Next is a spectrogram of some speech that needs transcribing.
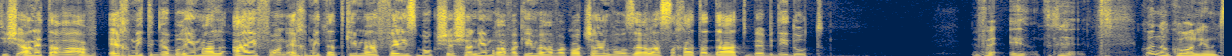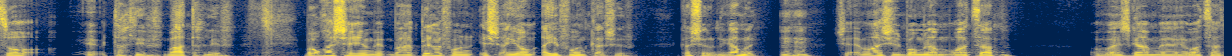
תשאל את הרב איך מתגברים על אייפון, איך מתנתקים מהפייסבוק ששנים רווקים ורווקות שם ועוזר להסחת הדעת בבדידות. אה, קודם כל למצוא אה, תחליף. מה התחליף? ברוך השם, בפלאפון יש היום אייפון כשר. כשר לגמרי. שממש יש בו אמנם וואטסאפ, אבל יש גם אה, וואטסאפ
